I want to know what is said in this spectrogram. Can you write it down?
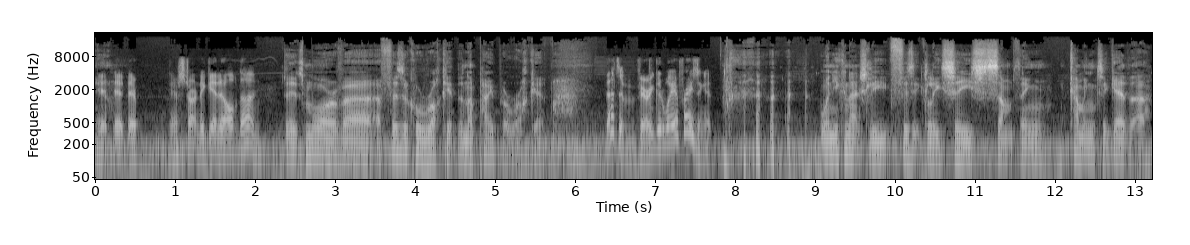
it- it- they're they're starting to get it all done. It's more of a, a physical rocket than a paper rocket. That's a very good way of phrasing it. When you can actually physically see something coming together,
